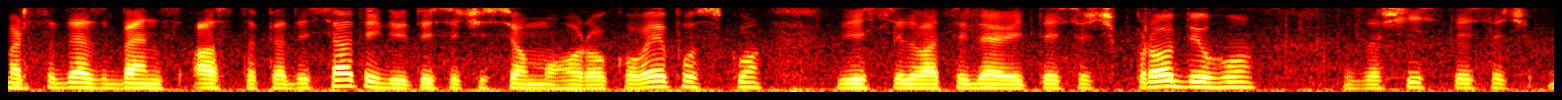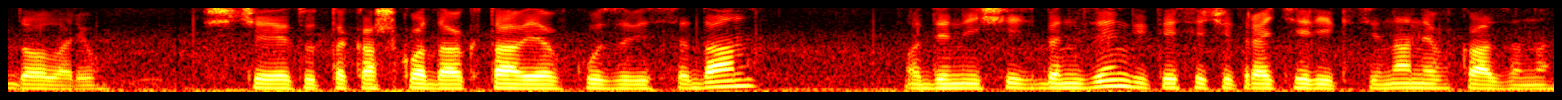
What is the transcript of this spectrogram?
Mercedes-Benz A150 2007 року випуску, 229 тисяч пробігу за 6 тисяч доларів. Ще є тут така шкода Octavia в кузові седан. 1,6 бензин, 2003 рік. Ціна не вказана.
